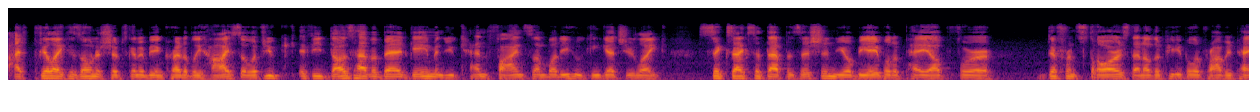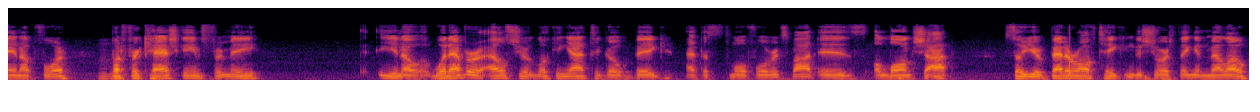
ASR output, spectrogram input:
I feel like his ownership is going to be incredibly high. So if you if he does have a bad game and you can find somebody who can get you like six x at that position, you'll be able to pay up for different stars than other people are probably paying up for. Mm-hmm. But for cash games, for me, you know, whatever else you're looking at to go big at the small forward spot is a long shot. So you're better off taking the sure thing in Melo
